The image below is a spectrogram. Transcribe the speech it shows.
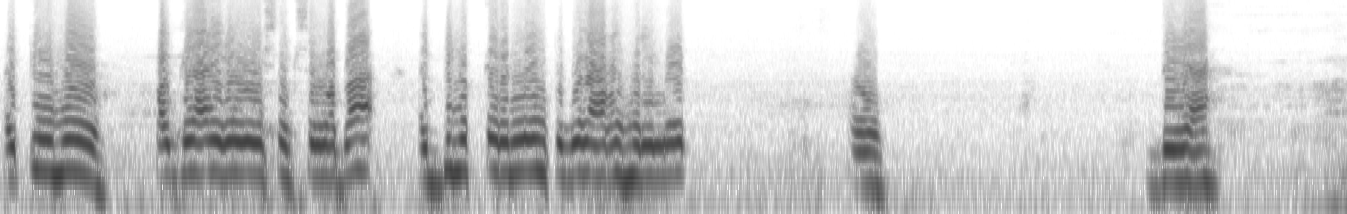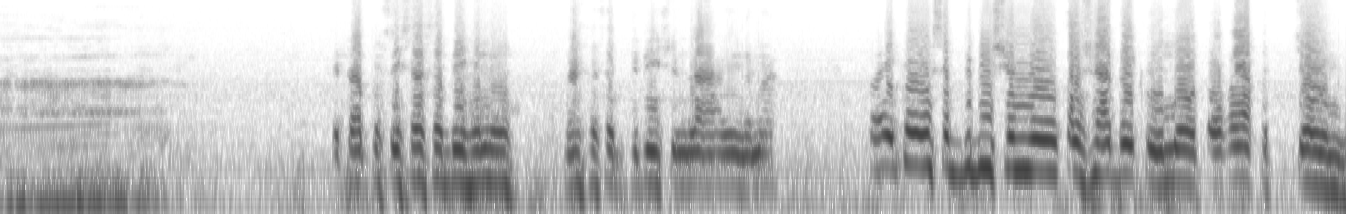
Ay piho, pag ikaw is nagsumaba, ay binot ka rin lang pag wala kang helmet. Oh. Di ha. E tapos isasabihin mo, nasa subdivision lang naman. O ikaw ang subdivision mo, kalsada ay kumot, o kaya kutsyon.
